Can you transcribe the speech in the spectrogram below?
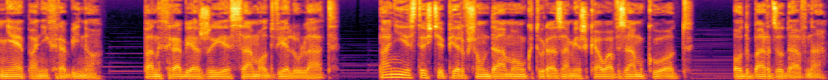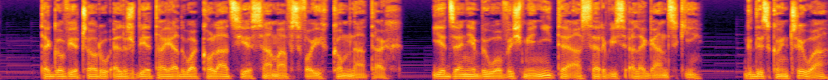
Nie, pani hrabino. Pan hrabia żyje sam od wielu lat. Pani jesteście pierwszą damą, która zamieszkała w zamku od, od bardzo dawna. Tego wieczoru Elżbieta jadła kolację sama w swoich komnatach. Jedzenie było wyśmienite, a serwis elegancki. Gdy skończyła,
